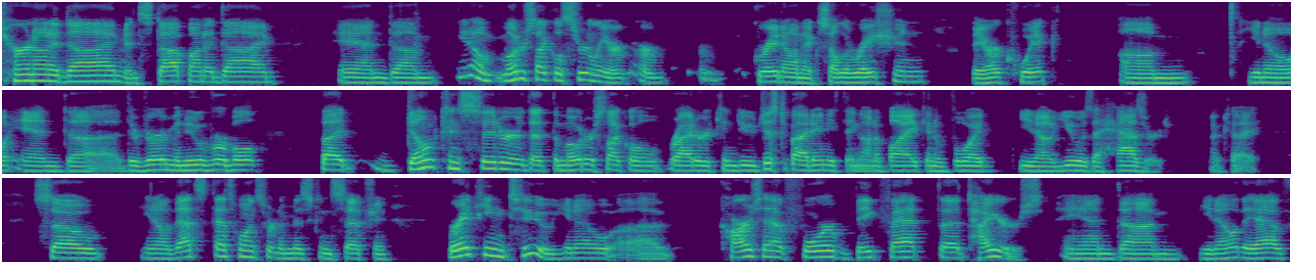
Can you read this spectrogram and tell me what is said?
turn on a dime and stop on a dime. And, um, you know, motorcycles certainly are, are, are, great on acceleration. They are quick, um, you know, and uh, they're very maneuverable. But don't consider that the motorcycle rider can do just about anything on a bike and avoid, you know, you as a hazard. Okay. So, you know, that's that's one sort of misconception braking too. You know, uh, cars have four big fat uh, tires, and um, you know they have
